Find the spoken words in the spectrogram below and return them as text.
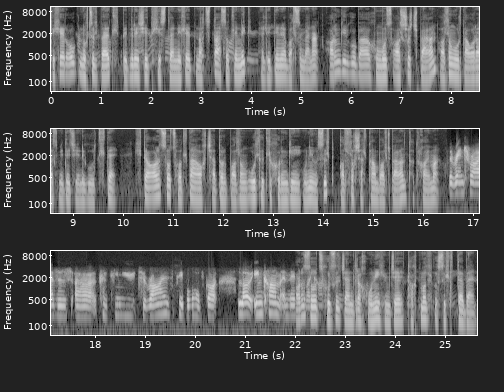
Тэгэхээр уг нөхцөл байдал бидний шийдэх ёстой нэлээд ноцтой асуудлын нэг аль хэдийнэ болсон байна. Орон гэргүй байгаа хүмүүс олширч байгаа нь олон үр дагавараас мэдээж энийг үүдэлтэй. Гэхдээ орон сууц худалдан авах чадвар болон үйл хөдлөх хөрөнгийн үнийн өсөлт голлох шалтгаан болж байгаа нь тодорхой юм а. The rent rises uh, continue to rise. People have got Орон сууц хөлсөлж амьдрах үнийн хэмжээ тогтмол өсөлттэй байна.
